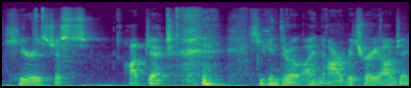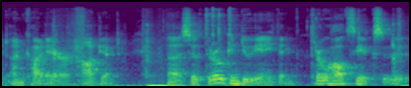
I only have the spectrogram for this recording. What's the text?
Here is just object. so you can throw an arbitrary object, uncaught error object. Uh, so throw can do anything. Throw halts the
